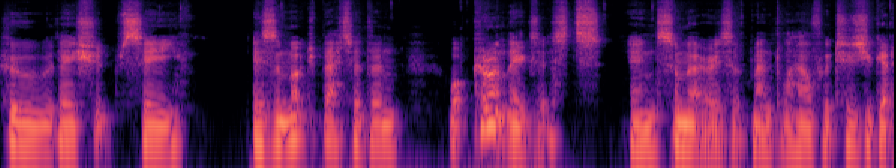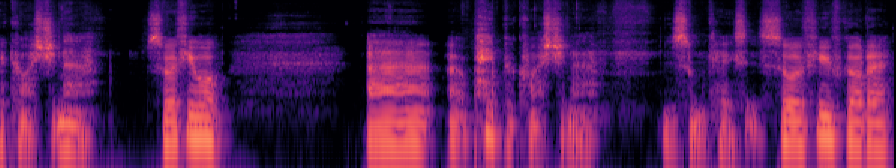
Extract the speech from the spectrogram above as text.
who they should see is much better than what currently exists in some areas of mental health, which is you get a questionnaire. So if you're uh, a paper questionnaire in some cases. So if you've got a,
